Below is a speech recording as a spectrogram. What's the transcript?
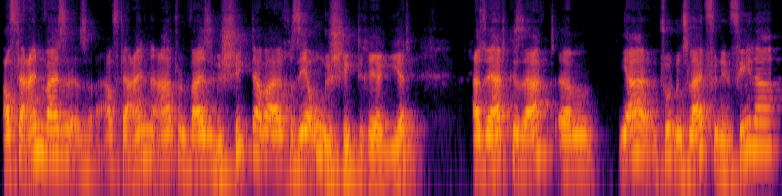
auf, der einen Weise, auf der einen Art und Weise geschickt, aber auch sehr ungeschickt reagiert. Also er hat gesagt, ähm, ja, tut uns leid für den Fehler,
